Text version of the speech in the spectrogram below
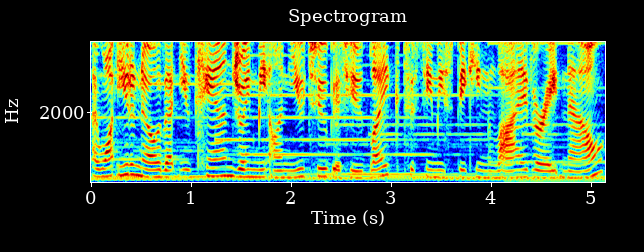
I want you to know that you can join me on YouTube if you'd like to see me speaking live right now.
